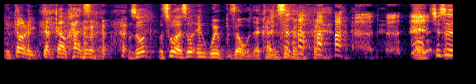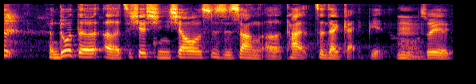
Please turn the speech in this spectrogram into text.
你到底在干看什么？我说我出来说，哎、欸，我也不知道我在看什么。呃，就是很多的呃这些行销，事实上呃它正在改变，嗯，所以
